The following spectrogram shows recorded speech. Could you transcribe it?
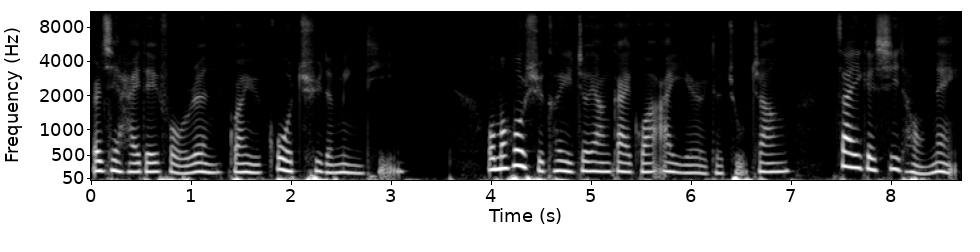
而且还得否认关于过去的命题。我们或许可以这样概括艾耶尔的主张：在一个系统内。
